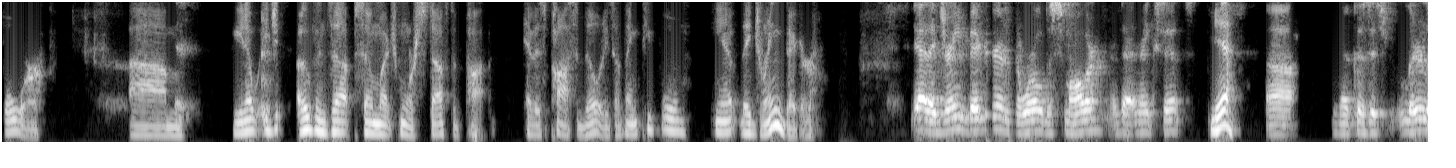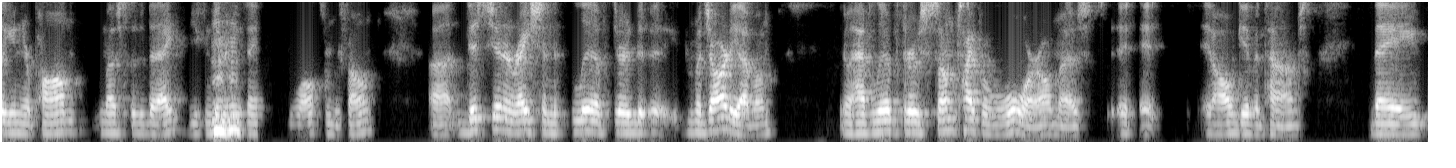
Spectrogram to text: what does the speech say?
before. Um, you know, it just opens up so much more stuff to pop of its possibilities. I think people, you know, they dream bigger. Yeah, they dream bigger, and the world is smaller. If that makes sense. Yeah. Uh, you know, because it's literally in your palm most of the day. You can do mm-hmm. anything want from your phone. Uh, this generation lived through the majority of them, you know, have lived through some type of war almost at, at, at all given times. They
